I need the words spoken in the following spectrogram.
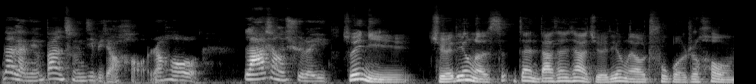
那两年半成绩比较好，然后。拉上去了一，所以你决定了在你大三下决定了要出国之后，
